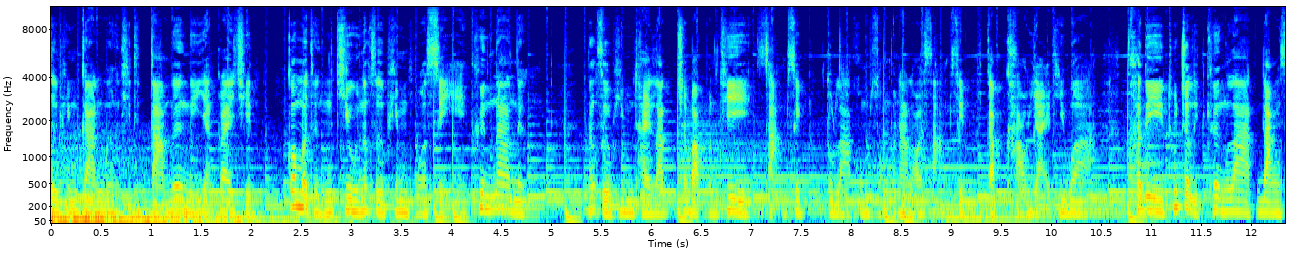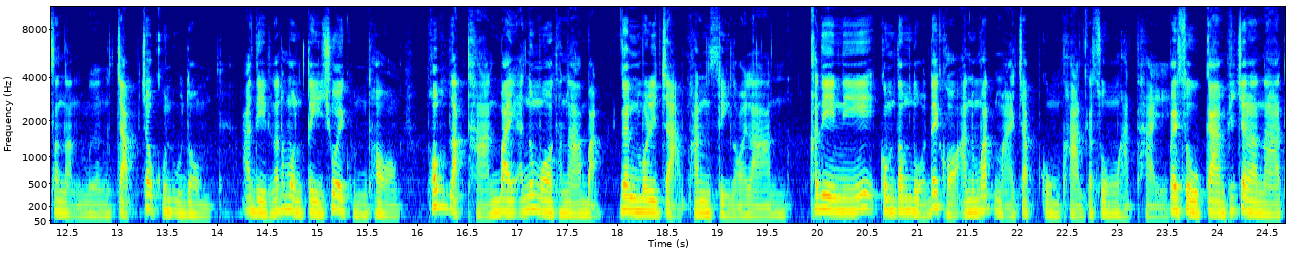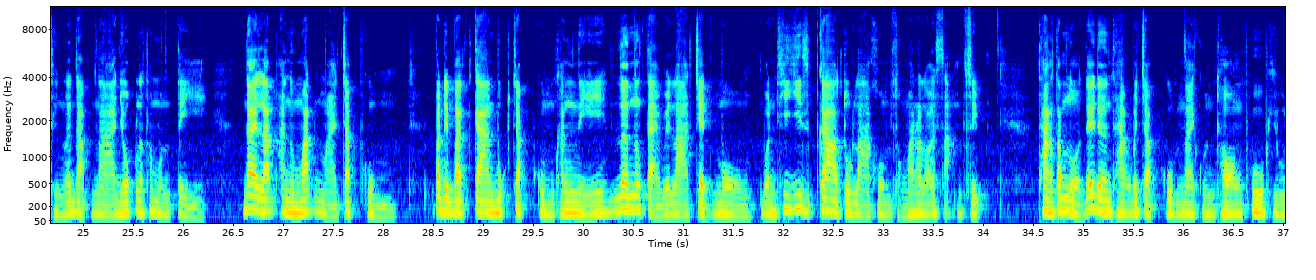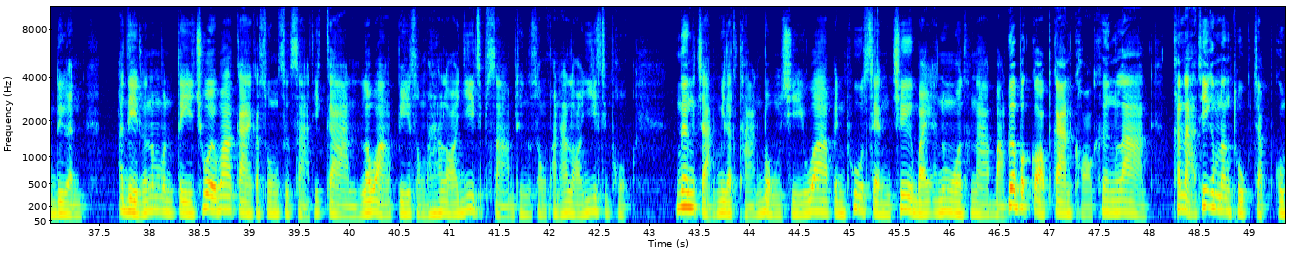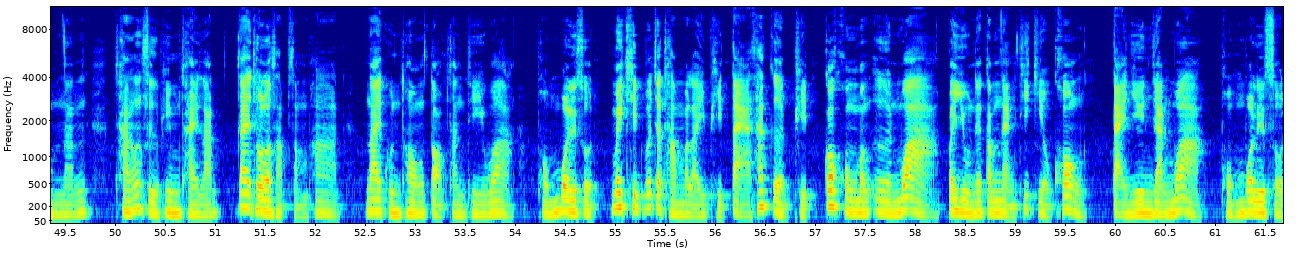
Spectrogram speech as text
สือพิมพ์การเมืองที่ติดตามเรื่องนี้อย่างใกล้ชิด ก็มาถึงคิวหนังสือพิมพ์หัวสีขึ้นหน้าหนึ่งหนังสือพิมพ์ไทยรัฐฉบับวันที่ 30 ตุลาคม 2530 กับข่าวใหญ่ที่ว่า คดีทุจริตเครื่องราชดังสนั่นเมืองจับเจ้าคุณอุดม อดีตรัฐมนตรีช่วยขุนทอง พบหลักฐานใบอนุโมทนาบัตรเงินบริจาค 1,400 ล้าน คดีนี้กรมตำรวจได้ขออนุมัติหมายจับกลุ่มผ่านกระทรวงมหาดไทย ไปสู่การพิจารณาถึงระดับนายกรัฐมนตรี ได้รับอนุมัติหมายจับกลุ่ม ปฏิบัติการบุกจับกลุ่มครั้งนี้เริ่มตั้งแต่เวลา 7 โมง วันที่ 29 ตุลาคม 2530 ทางตำรวจได้เดินทางไปจับกลุ่มนายขุนทองภูผิวเดือน อดีตรัฐมนตรีช่วยว่าการกระทรวงศึกษาธิการระหว่างปี 2523 ถึง 2526 เนื่องจากมีหลักฐานบ่งชี้ว่าเป็นผู้เซ็นชื่อใบอนุโมทนาบัตรเพื่อประกอบการขอเครื่องราชขณะที่กำลังถูกจับกลุ่มนั้น ทางหนังสือพิมพ์ไทยรัฐได้โทรศัพท์สัมภาษณ์นายขุนทองตอบทันทีว่า ผมบริสุทธิ์ไม่คิดว่าจะทำอะไรผิด แต่ถ้าเกิดผิดก็คงบังเอิญว่าไปอยู่ในตำแหน่งที่เกี่ยวข้อง แต่ยืนยันว่าผมบริสุทธิ์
